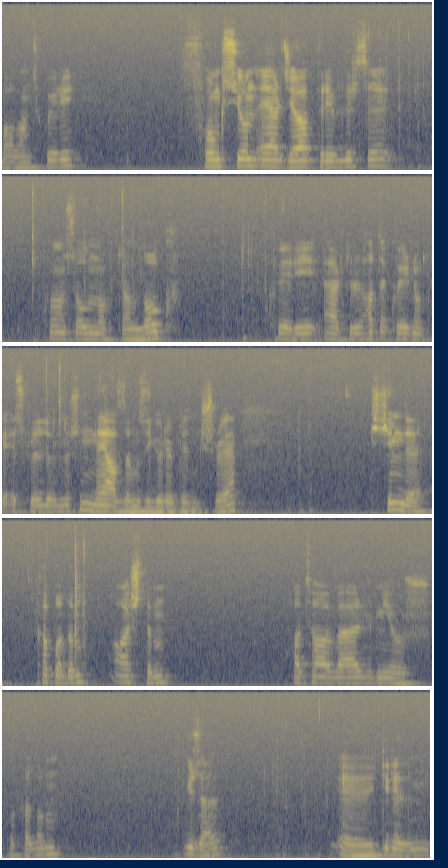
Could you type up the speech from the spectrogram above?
bağlantı query fonksiyon eğer cevap verebilirse console.log query her türlü hatta query nokta SQL döndürsün ne yazdığımızı görebilirim şuraya. Şimdi kapadım, açtım. Hata vermiyor. Bakalım. Güzel. Ee, girelim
